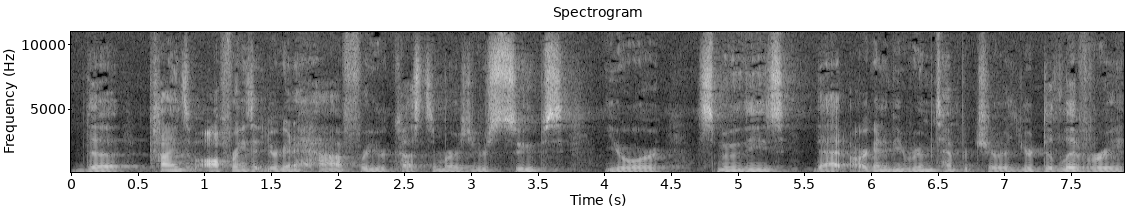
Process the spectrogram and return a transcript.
the kinds of offerings that you're going to have for your customers, your soups, your smoothies that are going to be room temperature, your delivery,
